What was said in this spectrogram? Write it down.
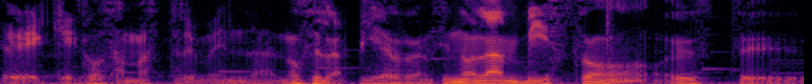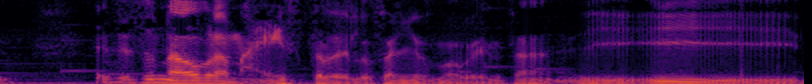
Eh, qué cosa más tremenda. No se la pierdan. Si no la han visto, este, esta es una obra maestra de los años 90. Y, y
